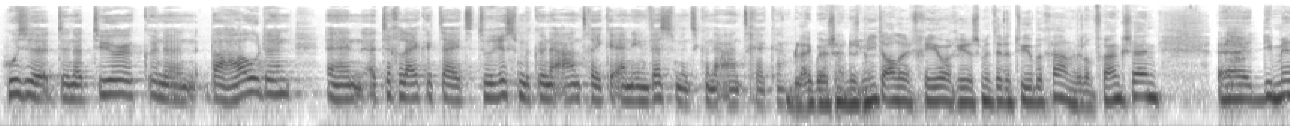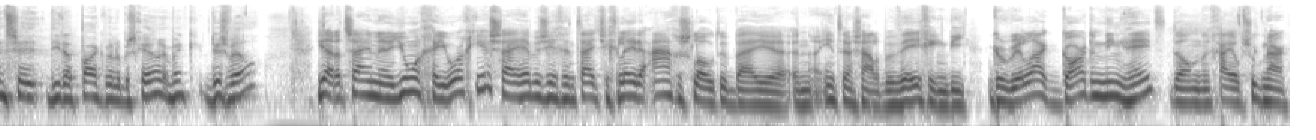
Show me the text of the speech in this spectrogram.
hoe ze de natuur kunnen behouden... en tegelijkertijd toerisme kunnen aantrekken en investments kunnen aantrekken. Blijkbaar zijn dus niet alle Georgiërs met de natuur begaan. Willem Frank zijn uh, die mensen die dat park willen beschermen, dus wel? Ja, dat zijn uh, jonge Georgiërs. Zij hebben zich een tijdje geleden aangesloten bij uh, een internationale beweging... die Guerrilla Gardening heet. Dan ga je op zoek naar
